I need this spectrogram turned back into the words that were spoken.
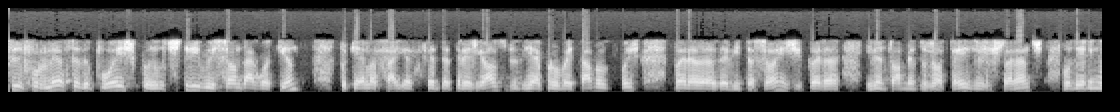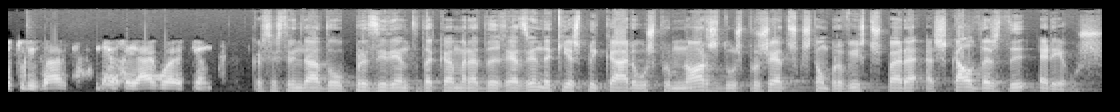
se forneça depois a distribuição de água quente, porque ela sai a 63 graus e é aproveitável depois para as habitações e para eventualmente os hotéis e os restaurantes poderem utilizar essa água quente. Garcês Trindade, o Presidente da Câmara de Rezende, aqui a explicar os pormenores dos projetos que estão previstos para as Caldas de Aregos.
